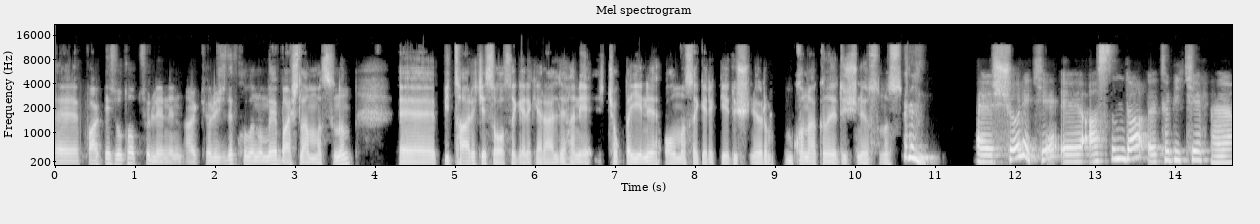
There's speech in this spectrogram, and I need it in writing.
e, farklı izotop türlerinin arkeolojide kullanılmaya başlanmasının e, bir tarihçesi olsa gerek herhalde. Hani çok da yeni olmasa gerek diye düşünüyorum. Bu konu hakkında ne düşünüyorsunuz? E, şöyle ki e, aslında e, tabii ki e,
